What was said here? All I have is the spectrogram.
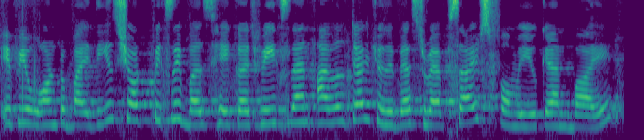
if you want to buy these short pixie buzz haircut wigs then I will tell you the best websites from where you can buy.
